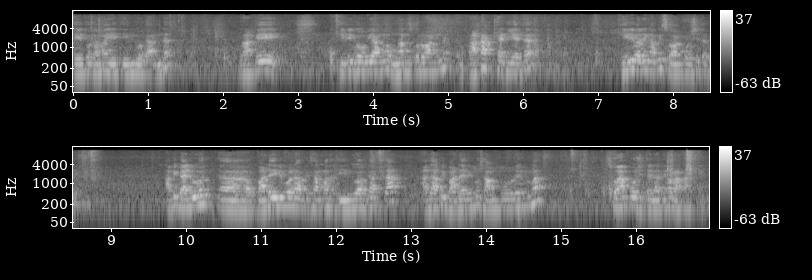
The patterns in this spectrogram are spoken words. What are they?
හේතුව තමයි මේ තීන්දුව ගන්න රටේ කිරි ගොවියන්ව උනන්දු කරවන්න රටක් හැටියට කිරි වලින් අපි ස්වයංපෝෂිත වෙන්න. අපි බැලුවොත් බඩිරි වල අපි සම්බන්ධ තීන්දුවක් ගත්තා. අද අපි බඩිරිව සම්පූර්ණයෙන්ම ස්වයංපෝෂිත වෙලා තියෙන රටක් හැටියට.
